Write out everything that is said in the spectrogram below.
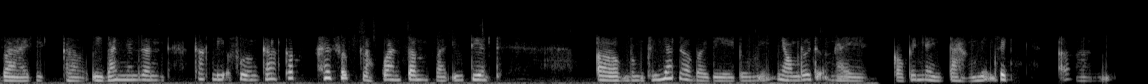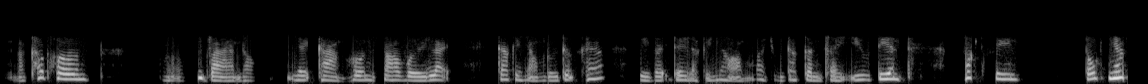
và uh, ủy ban nhân dân các địa phương các cấp hết sức là quan tâm và ưu tiên. Uh, thứ nhất là bởi vì đối với nhóm đối tượng này có cái nền tảng miễn dịch uh, nó thấp hơn uh, và nó nhạy cảm hơn so với lại các cái nhóm đối tượng khác. Vì vậy đây là cái nhóm mà chúng ta cần phải ưu tiên vaccine tốt nhất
